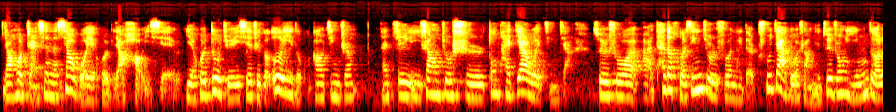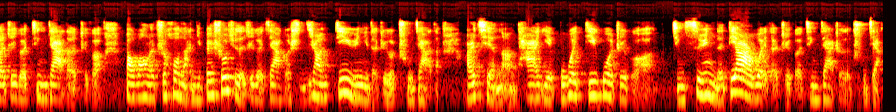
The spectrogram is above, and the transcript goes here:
然后展现的效果也会比较好一些，也会杜绝一些这个恶意的广告竞争。那这以上就是动态第二位竞价，所以说啊，它的核心就是说你的出价多少，你最终赢得了这个竞价的这个曝光了之后呢，你被收取的这个价格实际上低于你的这个出价的，而且呢，它也不会低过这个仅次于你的第二位的这个竞价者的出价。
